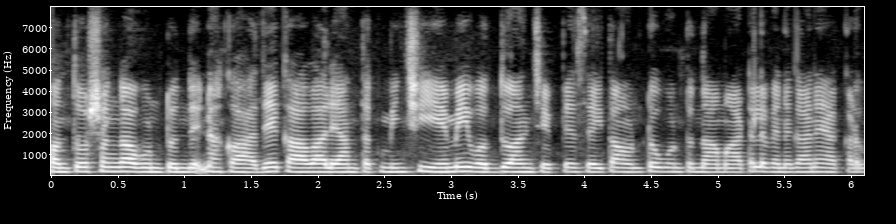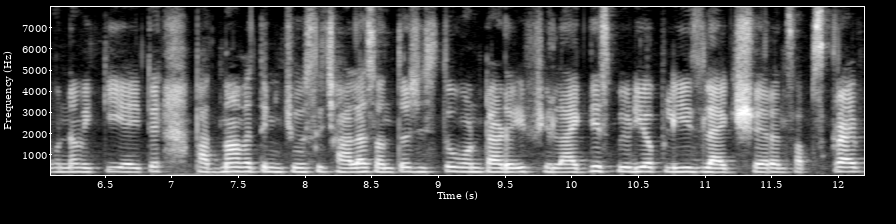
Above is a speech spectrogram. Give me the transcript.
సంతోషంగా ఉంటుంది. నాకు అదే కావాలి అంతకు మించి ఏమీ వద్దు అని చెప్పేసి అయితే అంటూ ఉంటుంది. ఆ మాటలు వినగానే అక్కడ ఉన్న విక్కీ అయితే పద్మావతిని చూసి చాలా సంతోషిస్తూ ఉంటాడు. If you like this video please like share and subscribe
